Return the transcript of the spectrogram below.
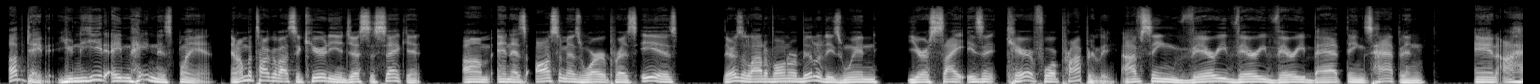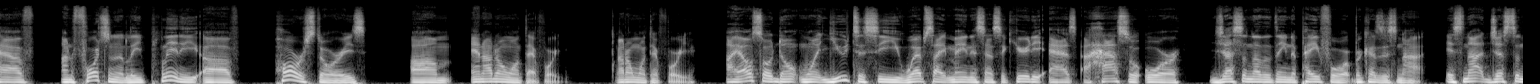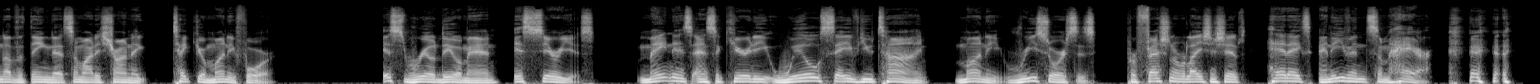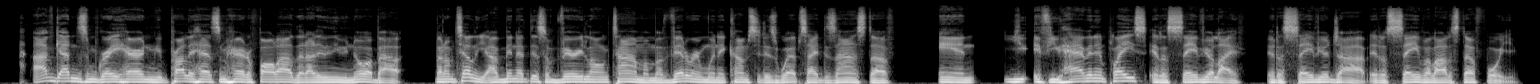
updated. You need a maintenance plan. And I'm gonna talk about security in just a second. Um, and as awesome as WordPress is, there's a lot of vulnerabilities when your site isn't cared for properly. I've seen very, very, very bad things happen, and I have unfortunately plenty of horror stories. Um, and I don't want that for you. I don't want that for you. I also don't want you to see website maintenance and security as a hassle or just another thing to pay for because it's not. It's not just another thing that somebody's trying to take your money for. It's real deal, man. It's serious. Maintenance and security will save you time, money, resources, professional relationships, headaches, and even some hair. I've gotten some gray hair and probably had some hair to fall out that I didn't even know about. But I'm telling you, I've been at this a very long time. I'm a veteran when it comes to this website design stuff. And you, if you have it in place, it'll save your life. It'll save your job. It'll save a lot of stuff for you.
